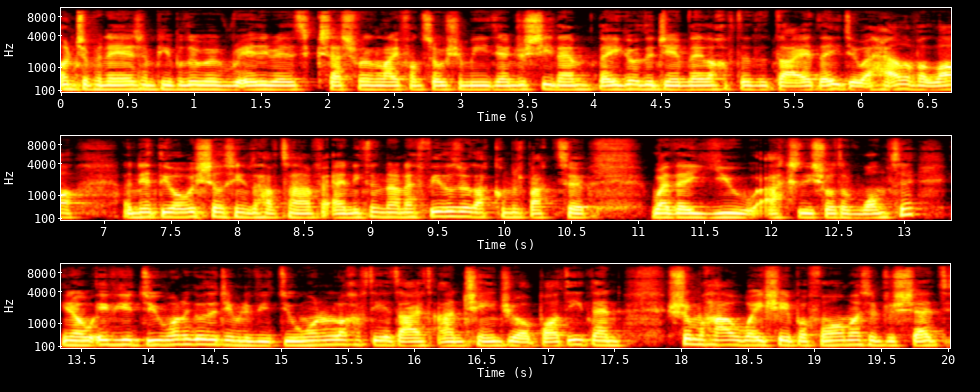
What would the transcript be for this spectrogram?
entrepreneurs and people who are really, really successful in life on social media and just see them. They go to the gym, they look after the diet, they do a hell of a lot, and yet they always still seem to have time for anything. And I feel as though that comes back to whether you actually sort of want it. You know, if you do want to go to the gym and if you do want to look after your diet and change your body, then somehow, way, shape, or form, as I've just said,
